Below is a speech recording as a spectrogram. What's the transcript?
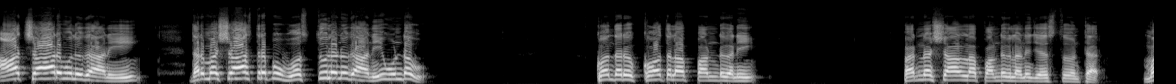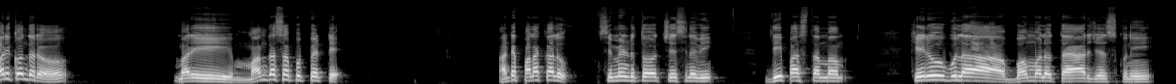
ఆచారములు కానీ ధర్మశాస్త్రపు వస్తువులను కానీ ఉండవు. కొందరు కోతల పండుగని పర్ణశాలల పండుగలని చేస్తూ ఉంటారు. మరికొందరు మరి మందసపు పెట్టె అంటే పలకలు సిమెంట్తో చేసినవి దీపస్తంభం కెరూబుల బొమ్మలు తయారు చేసుకుని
